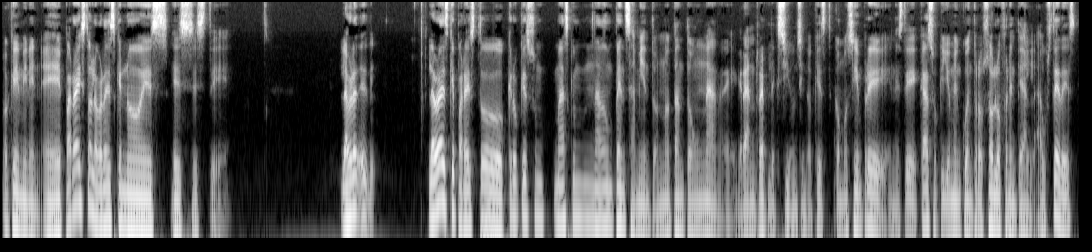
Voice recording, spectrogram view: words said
Ok, miren, eh, para esto la verdad es que no es, es este... La verdad, eh, la verdad es que para esto creo que es un, más que un, nada un pensamiento, no tanto una gran reflexión, sino que es como siempre en este caso que yo me encuentro solo frente a ustedes,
